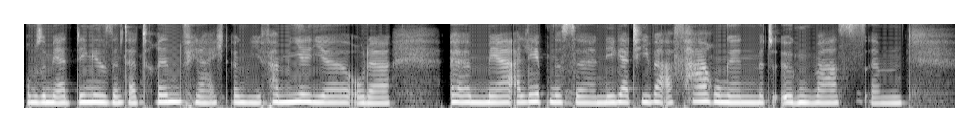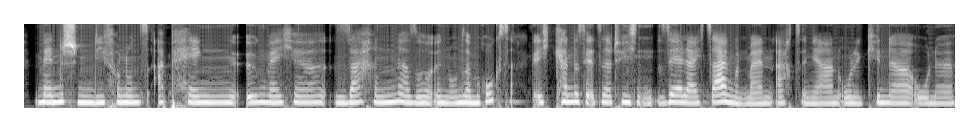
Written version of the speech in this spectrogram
Umso mehr Dinge sind da drin, vielleicht irgendwie Familie oder äh, mehr Erlebnisse, negative Erfahrungen mit irgendwas. Ähm, Menschen, die von uns abhängen, irgendwelche Sachen, also in unserem Rucksack. Ich kann das jetzt natürlich sehr leicht sagen mit meinen 18 Jahren, ohne Kinder, ohne,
